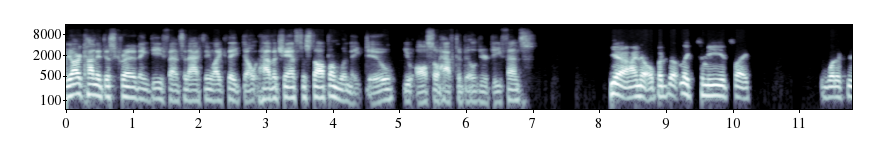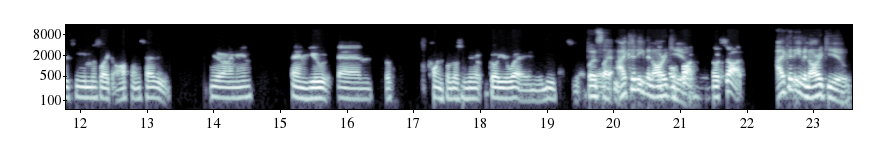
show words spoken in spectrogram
we are kind of discrediting defense and acting like they don't have a chance to stop them when they do. You also have to build your defense. Yeah, I know, but the, like to me, it's like, what if your team is like offense heavy? You know what I mean? And you and the coin flip doesn't go your way, and your defense. Is but it's like I could even argue. Oh, no shot. I could even argue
